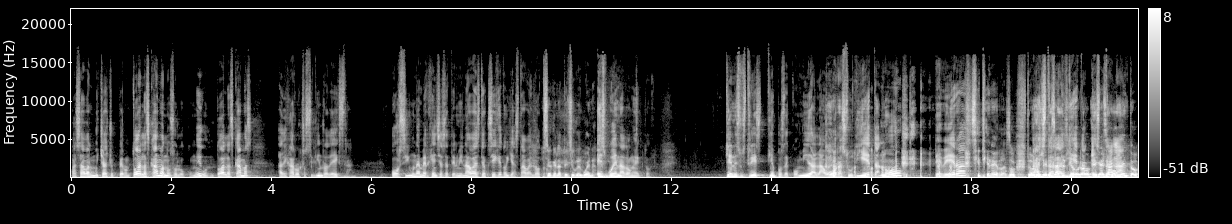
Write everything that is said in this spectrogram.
pasaba el muchacho, pero en todas las camas, no solo conmigo, en todas las camas, a dejar otro cilindro de extra. Por si una emergencia se terminaba este oxígeno, ya estaba el otro. O sea que la atención es buena. Es buena, don Héctor. Tiene sus tres tiempos de comida, la hora, su dieta. No, ¿de veras? Sí, tiene razón. Pero lo Ahí está interesante la es que, dieta, bro, que en ese la- momento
